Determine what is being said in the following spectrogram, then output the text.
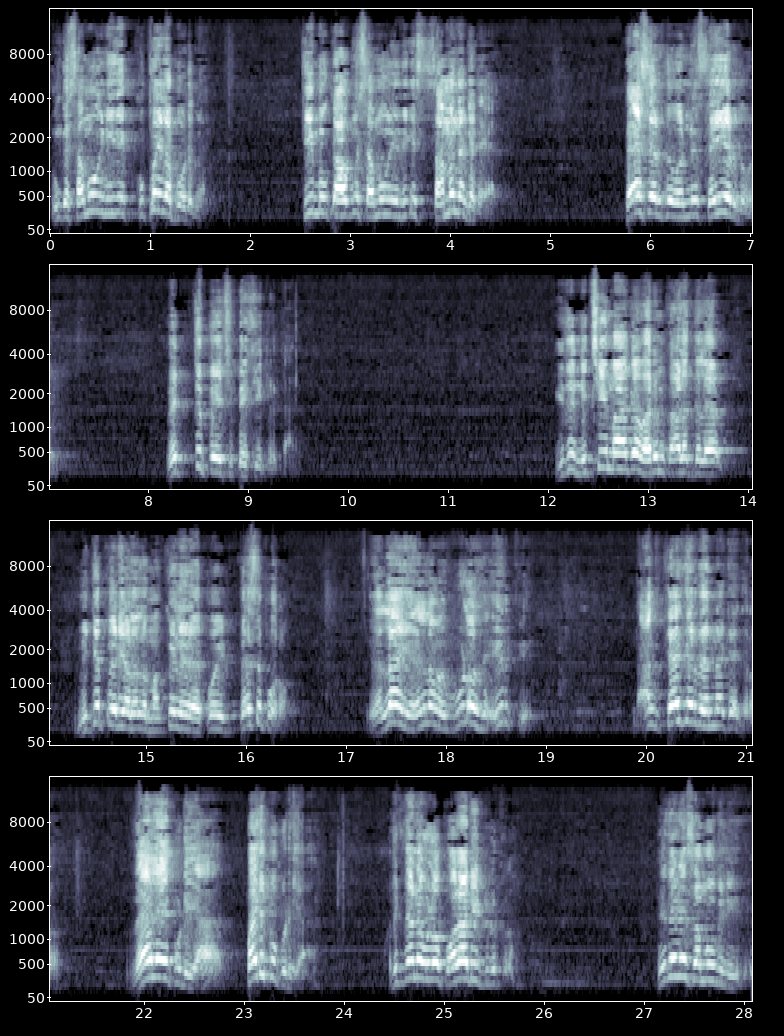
உங்க சமூக நீதி குப்பையில போடுங்க. திமுகவுக்கும் சமூக நீதிக்கு சம்பந்தம் கிடையாது. பேசுறது ஒண்ணு செய்யறது ஒண்ணு. வெத்து பேச்சு பேசிட்டு இருக்காங்க. இது நிச்சயமாக வரும் காலத்தில் மிகப்பெரிய அளவில் மக்கள் போய் பேச போறோம். இதெல்லாம் எல்லாம் இவ்வளவு இருக்கு. நாங்க கேட்கறது என்ன கேட்கிறோம் வேலையை கூடியா? படிப்பு கூடியா? அதுக்கு தானே இவ்வளவு போராடிட்டு இருக்கிறோம். இதுதானே சமூக நீதி.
